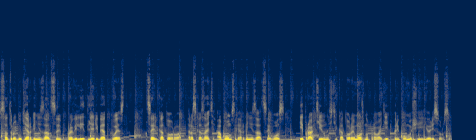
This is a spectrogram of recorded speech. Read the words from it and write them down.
Сотрудники организации провели для ребят квест, цель которого – рассказать об Омской организации ВОЗ и про активности, которые можно проводить при помощи ее ресурсов.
